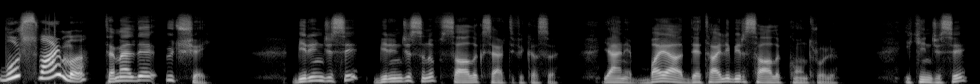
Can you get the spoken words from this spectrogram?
burs var mı? Temelde üç şey. Birincisi, birinci sınıf sağlık sertifikası. Yani bayağı detaylı bir sağlık kontrolü. İkincisi,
